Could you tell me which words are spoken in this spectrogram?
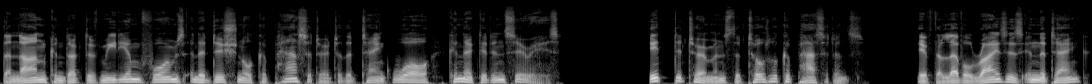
The non-conductive medium forms an additional capacitor to the tank wall connected in series. It determines the total capacitance. If the level rises in the tank,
